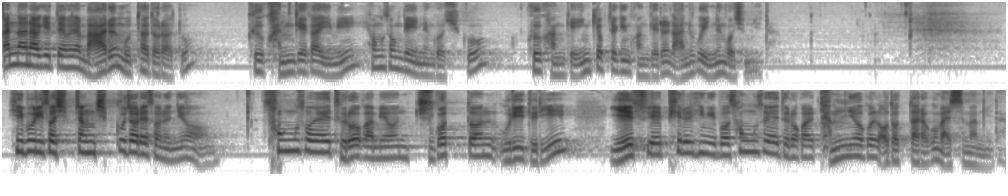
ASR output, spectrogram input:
깐난하기 때문에 말은 못하더라도 그 관계가 이미 형성되어 있는 것이고 그 관계, 인격적인 관계를 나누고 있는 것입니다. 히브리서 10장 19절에서는요, 성소에 들어가면 죽었던 우리들이 예수의 피를 힘입어 성소에 들어갈 담력을 얻었다라고 말씀합니다.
